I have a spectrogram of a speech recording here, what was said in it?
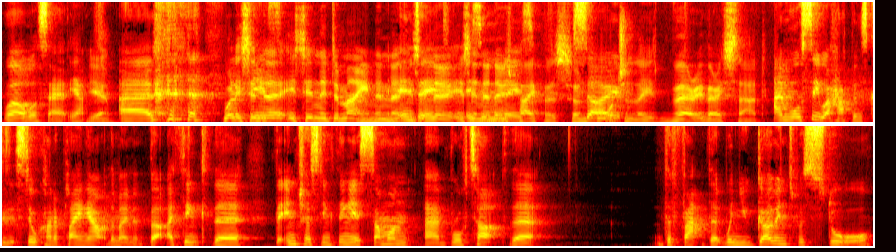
well, we'll say it, yeah, Yeah. Uh, Well, it's in is- the it's in the domain, isn't it? It's in Indeed. the, it's It's in in the the news. newspapers. So- Unfortunately, it's very very sad. and we'll see what happens because it's still kind of playing out at the moment. But I think the the interesting thing is someone uh, brought up that the fact that when you go into a store,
